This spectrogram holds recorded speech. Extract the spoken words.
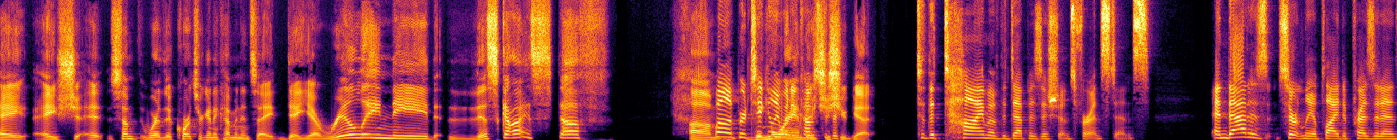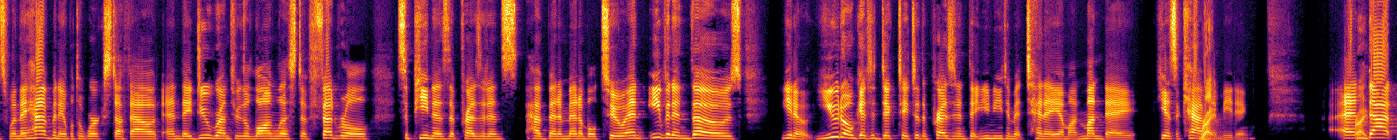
a a sh- uh, some where the courts are going to come in and say, "Do you really need this guy's stuff?" Um, well, particularly when it comes to the, you get to the time of the depositions, for instance. And that has certainly applied to presidents when they have been able to work stuff out. And they do run through the long list of federal subpoenas that presidents have been amenable to. And even in those, you know, you don't get to dictate to the president that you need him at 10 a.m. on Monday. He has a cabinet right. meeting. And right. that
